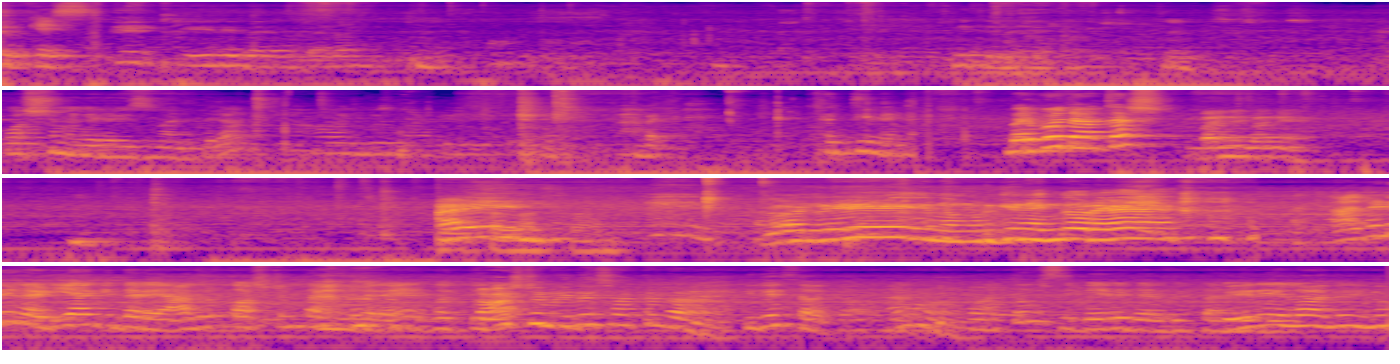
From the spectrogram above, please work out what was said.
ಸೂಟ್ಕೇಸ್ ಏನಿದೆ ಅಂತ ವಾಶ್ರೂಮಿಗೆ ಯೂಸ್ ಮಾಡ್ತೀರಾ? ತೆಗ್ದಿದೆ ಬರ್ಬೋದಾ ಆಕಾಶ್? ಬನ್ನಿ ಬನ್ನಿ. ಹಾಯ್ ನೋಡ್ರಿ ನಮ್ಮ ಹುಡುಗಿನ ಹೆಂಗವ್ರೆ? ಆಲ್ರೆಡಿ ರೆಡಿ ಆಗಿದ್ದಾರೆ ಆದ್ರೂ ಕಾಸ್ಟ್ಯೂಮ್ ತಂದಿದ್ದಾರೆ ಗೊತ್ತಿಲ್ಲ. ಕಾಸ್ಟ್ಯೂಮ್ ಇದೆ ಸಾಕಲ್ಲ? ಇದೇ ಸಾಕು. ತೋರಿಸಿ ಬೇರೆ ಬೇರೆ ಇಲ್ಲ ಅಂದ್ರೆ ಇನ್ನೂ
